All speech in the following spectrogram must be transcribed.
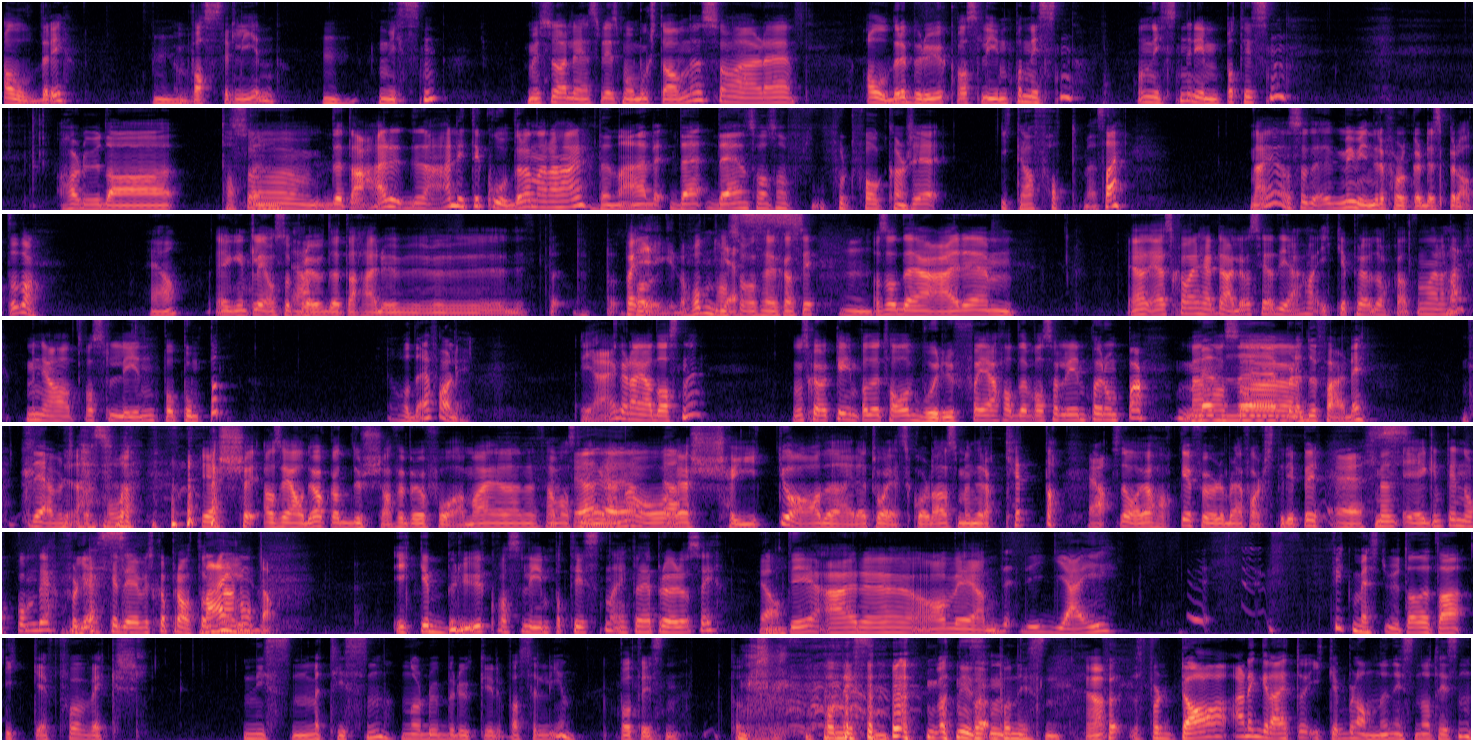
aldri mm. vaselin, mm. nissen. Men hvis du da leser de små bokstavene, så er det aldri bruk vaselin på nissen. Og nissen rimer på tissen. Har du da Så dette er, det er litt i koder, denne her. den er, det, det er en sånn som fort folk kanskje ikke har fått med seg. Nei, altså, det- med mindre folk er desperate, da. Ja. Egentlig også Ja. prøvd dette her uh, på egen hånd, altså, hva skal jeg skal si. Mm. Altså, det er um, jeg, jeg skal være helt ærlig og si at jeg har ikke prøvd akkurat denne her, men jeg har hatt vaselin på pumpen. Og det er farlig. Jeg er glad i dassen, jeg. Nå skal jeg ikke inn på detalj hvorfor jeg hadde vaselin på rumpa, men, Men, altså eh, ble du ferdig? Det er vel Altså, spørsmålet. jeg, skjøy, altså, jeg hadde jo akkurat dusja for å prøve å få av meg dette Ja, ja, ja, og jeg skøyt jo av det der toalettskåla som en rakett, da. Så det var jo hakket før det ble fartsstriper. Yes. Men egentlig nok om det, for det er ikke det vi skal prate om her nå. da. Ikke bruk vaselin på tissen, er egentlig det jeg prøver å si. Det er uh, AV1. Det- det- Jeg fikk mest ut av dette ikke forveksl nissen med tissen når du bruker vaselin. På tissen. På, på nissen. på På, nissen. på nissen. Ja. For, for da er det greit å ikke blande nissen og tissen.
